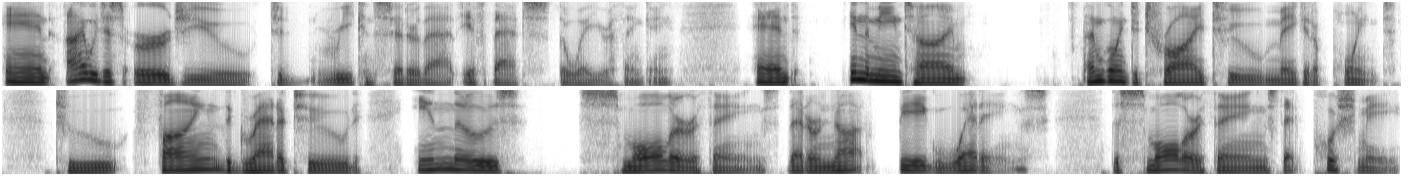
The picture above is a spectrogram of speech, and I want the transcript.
And I would just urge you to reconsider that if that's the way you're thinking. And in the meantime, I'm going to try to make it a point to find the gratitude in those smaller things that are not big weddings the smaller things that push me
